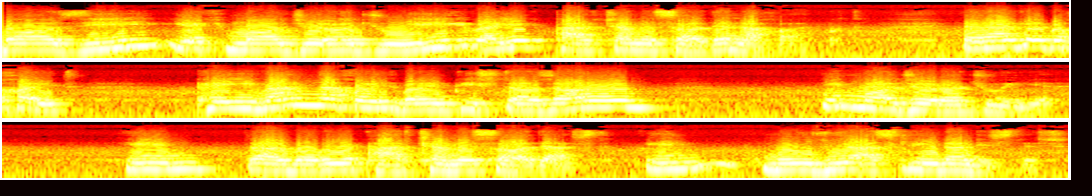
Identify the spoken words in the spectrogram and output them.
بازی یک ماجراجویی و یک پرچم ساده نخواهد بود. یعنی اگر بخواهید پیوند نخواهید با این پیشتازان این ماجراجوییه. این در واقع پرچم ساده است. این موضوع اصلی اینا نیستش.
